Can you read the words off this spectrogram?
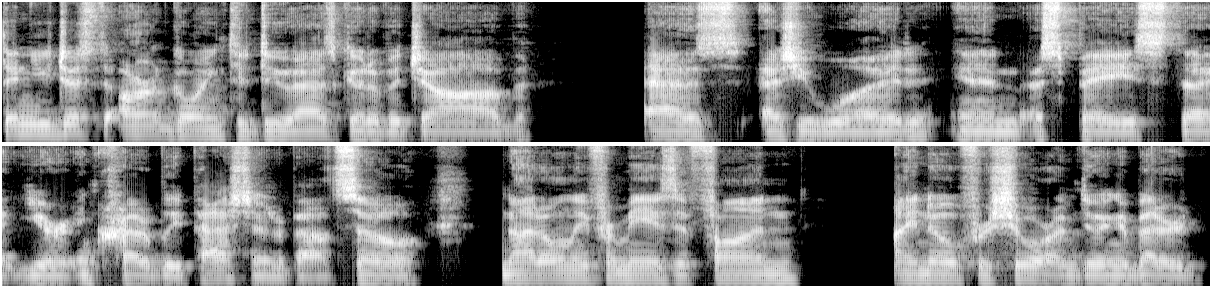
then you just aren't going to do as good of a job as as you would in a space that you're incredibly passionate about so not only for me is it fun, I know for sure I'm doing a better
